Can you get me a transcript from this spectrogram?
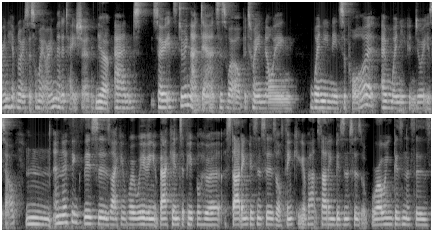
own hypnosis or my own meditation. Yeah. And so it's doing that dance as well between knowing when you need support and when you can do it yourself. Mm, and I think this is like if we're weaving it back into people who are starting businesses or thinking about starting businesses or growing businesses,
